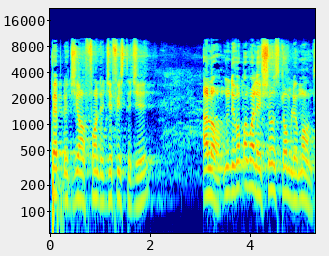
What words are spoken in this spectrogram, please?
peuple de Dieu, enfant de Dieu, fils de Dieu. Alors, nous ne devons pas voir les choses comme le monde.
